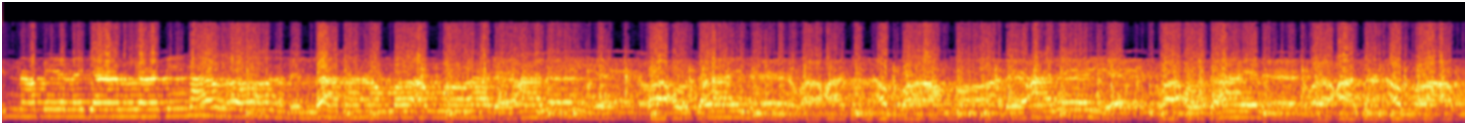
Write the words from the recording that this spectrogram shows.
إن في الجنة نهر من الله الله علي وحسين وحسن الله الله علي وحسين وحسن الله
